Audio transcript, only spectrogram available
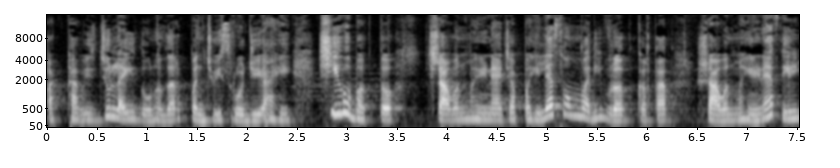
अठ्ठावीस जुलै दोन हजार पंचवीस रोजी आहे. शिवभक्त श्रावण महिन्याच्या पहिल्या सोमवारी व्रत करतात. श्रावण महिन्यातील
